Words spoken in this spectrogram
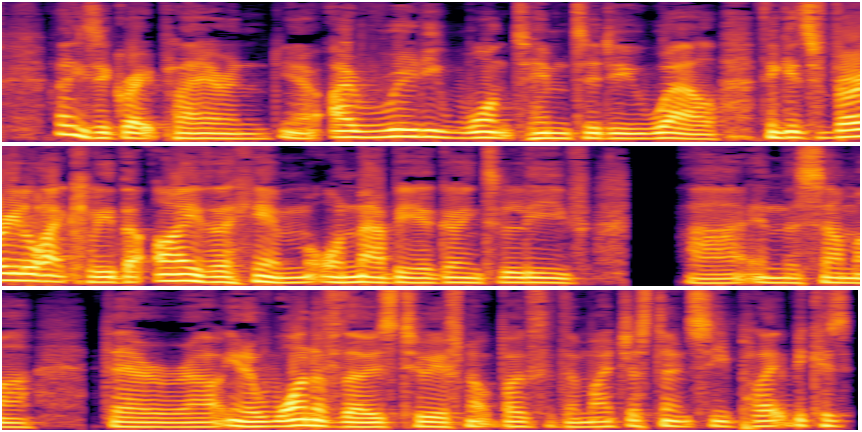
I think he's a great player, and you know, I really want him to do well. I think it's very likely that either him or Naby are going to leave uh, in the summer. They're, uh, you know, one of those two, if not both of them. I just don't see play because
